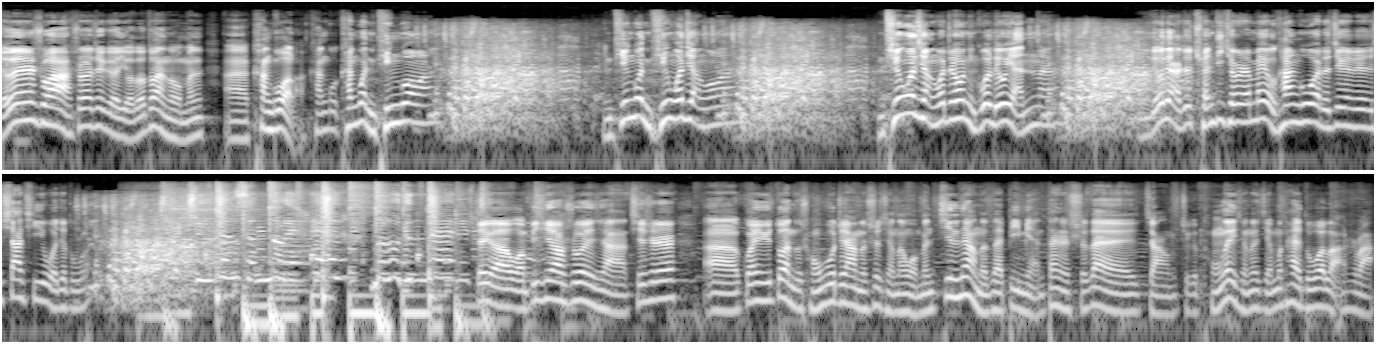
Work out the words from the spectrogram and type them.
有的人说啊，说这个有的段子我们呃看过了，看过看过，你听过吗？你听过？你听我讲过吗？你听我讲过之后，你给我留言呢？你留点就全地球人没有看过的，这个下期我就读了。这个我必须要说一下，其实呃，关于段子重复这样的事情呢，我们尽量的在避免，但是实在讲这个同类型的节目太多了，是吧？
